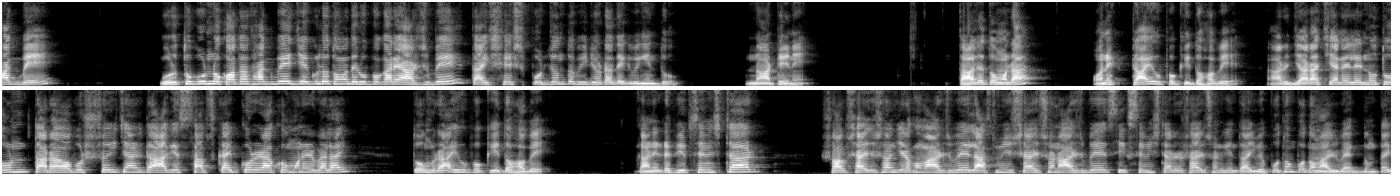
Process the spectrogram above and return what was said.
থাকবে। গুরুত্বপূর্ণ কথা থাকবে যেগুলো তোমাদের উপকারে আসবে, তাই শেষ পর্যন্ত ভিডিওটা দেখবে কিন্তু, না টেনে। তাহলে তোমরা অনেকটাই উপকৃত হবে। আর যারা চ্যানেলে নতুন, তারা অবশ্যই চ্যানেলটা আগে সাবস্ক্রাইব করে রাখো মনের বেলায়, তোমরাই উপকৃত হবে। কারণ এটা ফিফথ সেমিস্টার সব সাজেশন যেরকম আসবে লাস্ট মিনিট সাজেশন আসবে সিক্স সেমিস্টারের সাজেশন কিন্তু আসবে। প্রথম প্রথম আসবে একদম। তাই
